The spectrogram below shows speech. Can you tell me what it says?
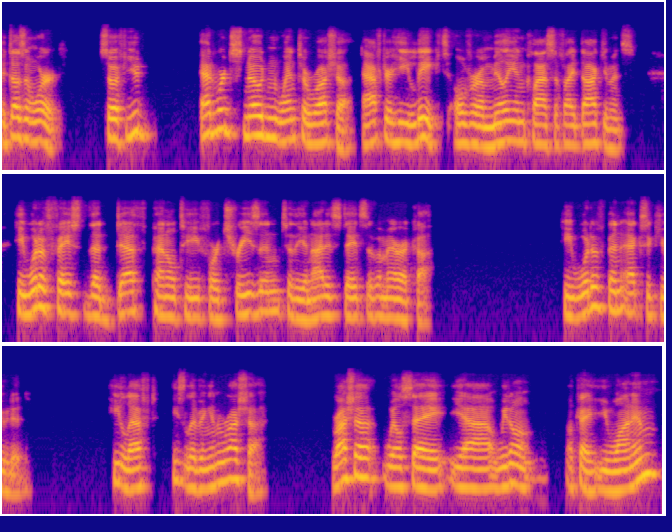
it doesn't work. So if you, Edward Snowden went to Russia after he leaked over a million classified documents. He would have faced the death penalty for treason to the United States of America. He would have been executed. He left, he's living in Russia. Russia will say, Yeah, we don't, okay, you want him?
